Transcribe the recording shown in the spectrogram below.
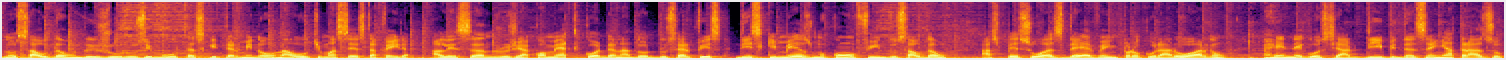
no saldão de juros e multas que terminou na última sexta-feira. Alessandro Giacometti, coordenador do Serfis, diz que, mesmo com o fim do saldão, as pessoas devem procurar o órgão, renegociar dívidas em atraso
